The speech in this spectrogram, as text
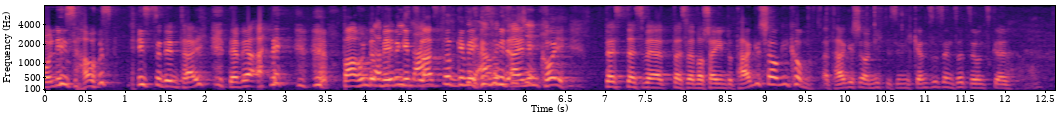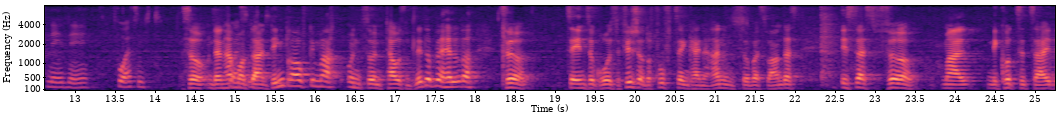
Ollis Haus bis zu dem Teich, der wäre alle paar hundert Meter lang. gepflastert Die gewesen mit einem Fische. Koi. Das, das wäre das wär wahrscheinlich in der Tagesschau gekommen. Eine Tagesschau nicht, die sind nicht ganz so sensationsgeil. Nee, nee, Vorsicht. So, und dann haben wir Vorsicht. da ein Ding drauf gemacht und so ein 1000-Liter-Behälter für 10 so große Fische oder 15, keine Ahnung, so was waren das, ist das für mal eine kurze Zeit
